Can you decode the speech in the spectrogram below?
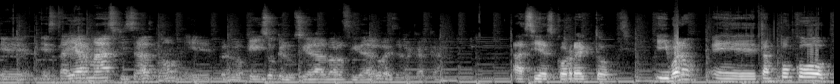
eh, estallar más quizás, ¿no? pero lo que hizo que luciera Álvaro Fidalgo es de recalcar. Así es, correcto. Y bueno, tampoco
